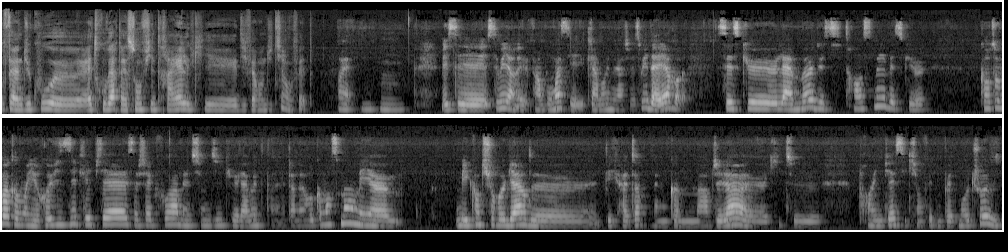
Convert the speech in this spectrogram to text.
enfin, du coup, être ouverte à son filtre à elle qui est différent du tien, en fait. Ouais. Mm. Mais c'est, oui, enfin, pour moi, c'est clairement une ouverture d'esprit. D'ailleurs, c'est ce que la mode aussi transmet, parce que quand on voit comment ils revisitent les pièces à chaque fois, même si on dit que la mode est un, recommencement, mais, euh, mais quand tu regardes euh, des créateurs comme Margiela euh, qui te prend une pièce et qui en fait complètement autre chose,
